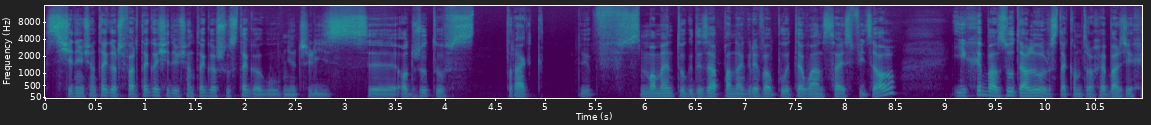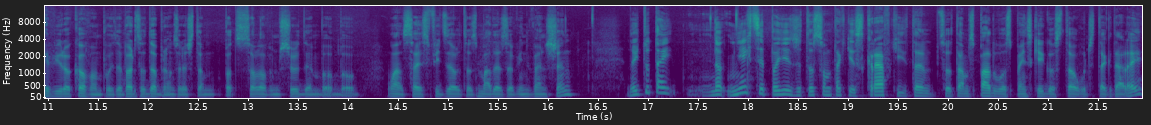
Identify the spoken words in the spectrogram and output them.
Z 74 i 76 głównie, czyli z y, odrzutów z, track, z momentu, gdy Zappa nagrywał płytę One Size Fits All i chyba Zuta Lure z taką trochę bardziej heavy rockową płytę, bardzo dobrą zresztą pod solowym szyldem, bo, bo One Size Fits All to z Mothers of Invention. No i tutaj no, nie chcę powiedzieć, że to są takie skrawki, te, co tam spadło z pańskiego stołu czy tak dalej,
